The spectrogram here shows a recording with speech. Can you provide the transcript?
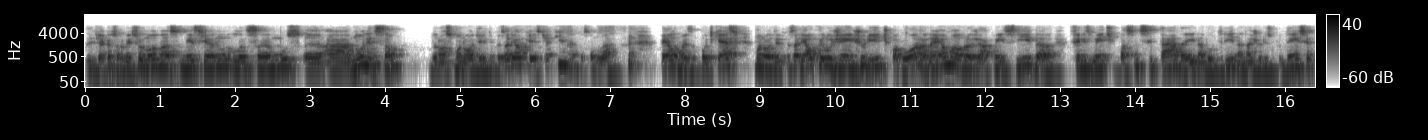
já que a senhora mencionou, nós nesse ano lançamos uh, a nona edição do nosso Manual de Direito Empresarial, que é este aqui, né? Nós estamos lá tela, mas no podcast, Manual de Empresarial pelo Gen Jurídico agora, né? É uma obra já conhecida, felizmente bastante citada aí na doutrina, na jurisprudência,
